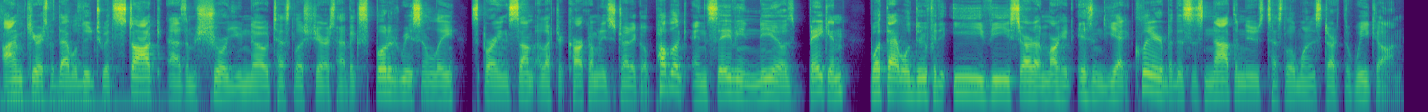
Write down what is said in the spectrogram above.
I'm curious what that will do to its stock, as I'm sure you know Tesla shares have exploded recently, spurring some electric car companies to try to go public and saving NIO's bacon. What that will do for the EV startup market isn't yet clear, but this is not the news Tesla wanted to start the week on.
